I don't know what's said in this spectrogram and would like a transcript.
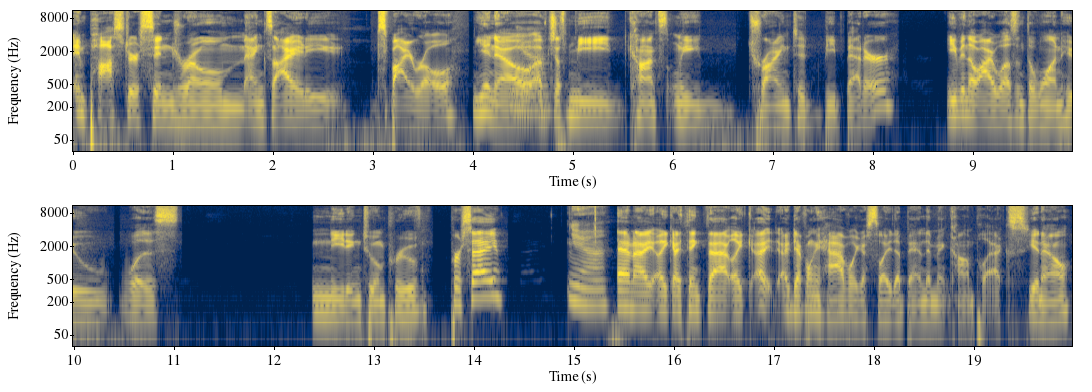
imposter syndrome anxiety spiral, you know, Yeah. of just me constantly trying to be better even though I wasn't the one who was needing to improve per se Yeah. and I like I think that like I, I definitely have like a slight abandonment complex, you know.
